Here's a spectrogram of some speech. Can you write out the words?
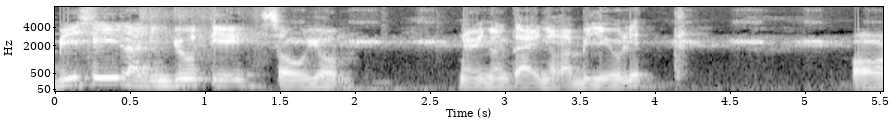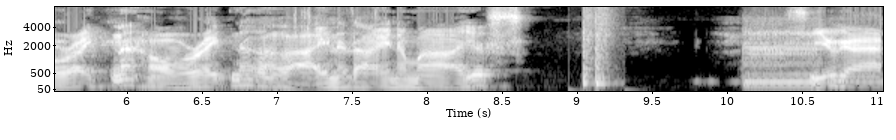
busy, laging duty. So, yun. Ngayon lang tayo nakabili ulit. Alright na, alright na. Kakain na tayo ng maayos. See you guys!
